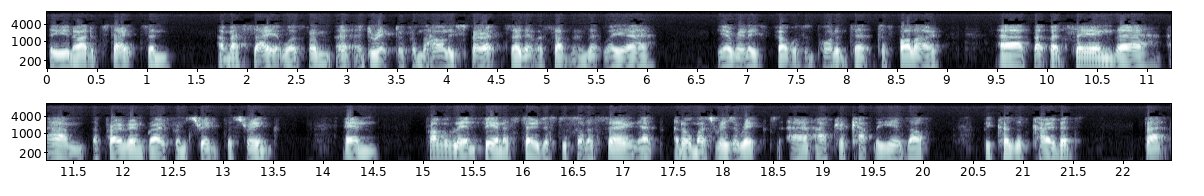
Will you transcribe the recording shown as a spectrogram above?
the United States, and I must say it was from a, a director from the Holy Spirit. So that was something that we, uh, yeah, really felt was important to, to follow. Uh, but but seeing the um, the program grow from strength to strength, and probably in fairness too, just to sort of saying that it almost resurrect uh, after a couple of years off because of COVID, but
